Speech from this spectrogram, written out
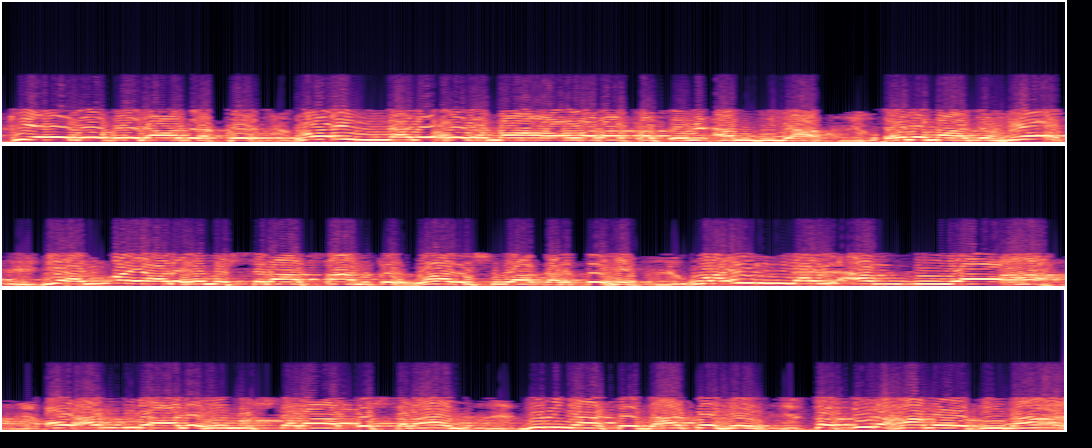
کہ اے لوگوں یاد رکھو وہ علماء اور الانبیاء علماء جو ہیں، یہ انبیاء علیہ السلام کے وارث ہوا کرتے ہیں۔ وہ الانبیاء اور انبیاء علیہ مسلاط السلام دنیا سے جاتے ہیں تو پھر ہم و دینار،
